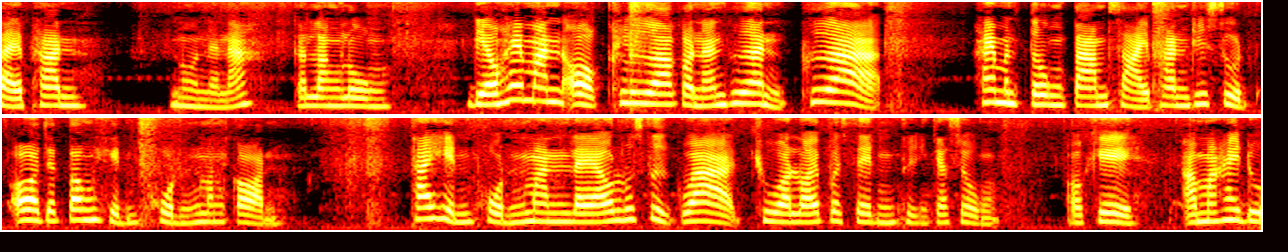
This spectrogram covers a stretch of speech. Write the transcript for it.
สายพันธุ์นู่นน่ะนะกำลังลง เดี๋ยวให้มันออกเครือก่อนนั้นเพื่อนเพื่อให้มันตรงตามสายพันธุ์ที่สุด อ้อจะต้องเห็นผลมันก่อน ถ้าเห็นผลมันแล้วรู้สึกว่าชัวร้อยเปอร์เซ็นถึงจะส่ง โอเค เอามาให้ดู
